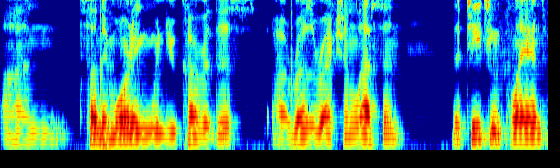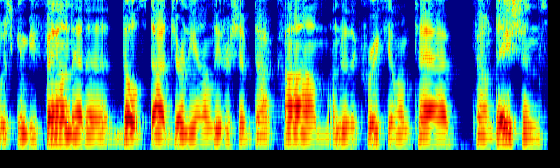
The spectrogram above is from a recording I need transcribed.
on Sunday morning when you cover this uh, resurrection lesson. The teaching plans, which can be found at adults.journeyonleadership.com under the curriculum tab, foundations,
